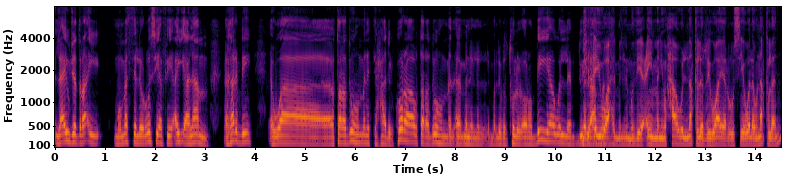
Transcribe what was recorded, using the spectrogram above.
لا يوجد رأي ممثل لروسيا في أي إعلام غربي. وطردوهم من اتحاد الكرة وطردوهم من من ال- البطوله الأوروبية بدوش بل أي واحد من المذيعين من يحاول نقل الرواية الروسية ولو نقلا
